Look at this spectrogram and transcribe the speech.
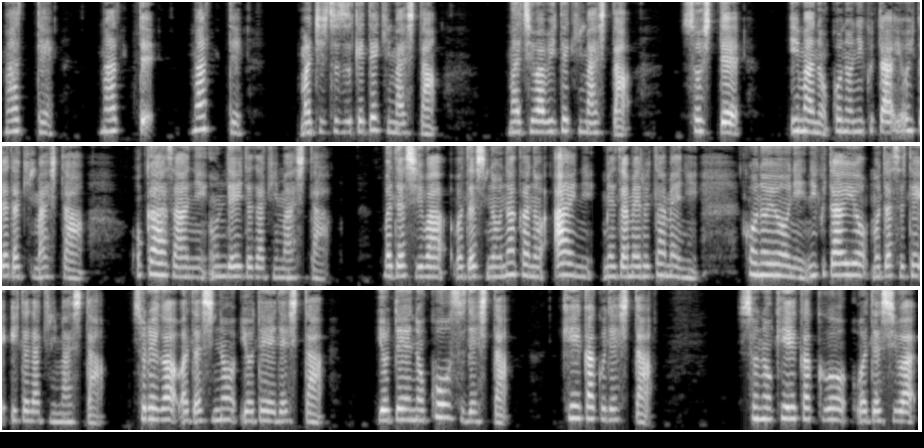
待って、待って、待って、待ち続けてきました。待ちわびてきました。そして、今のこの肉体をいただきました。お母さんに産んでいただきました。私は私の中の愛に目覚めるために、このように肉体を持たせていただきました。それが私の予定でした。予定のコースでした。計画でした。その計画を私は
